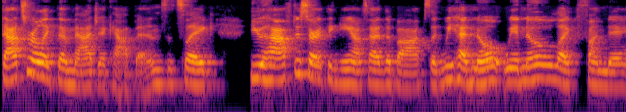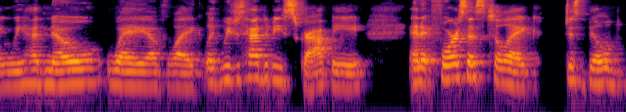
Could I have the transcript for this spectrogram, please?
that's where like the magic happens. It's like you have to start thinking outside the box. Like we had no we had no like funding. We had no way of like like we just had to be scrappy and it forced us to like just build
